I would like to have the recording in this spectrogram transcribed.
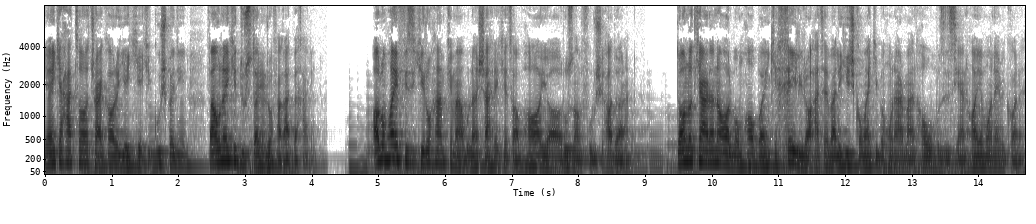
یا اینکه حتی ترک ها رو یکی یکی گوش بدین و اونایی که دوست دارین رو فقط بخرین. آلبوم های فیزیکی رو هم که معمولا شهر کتاب ها یا روزنامه فروشی ها دارن. دانلود کردن آلبوم ها با اینکه خیلی راحته ولی هیچ کمکی به هنرمندها و musician های ما نمی‌کنه.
